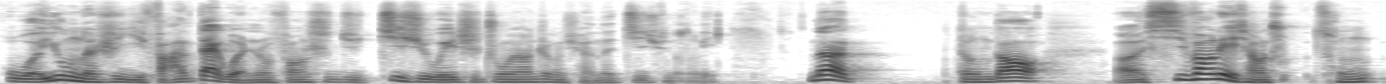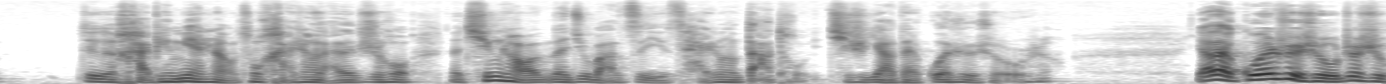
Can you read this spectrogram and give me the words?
我用的是以罚代管这种方式去继续维持中央政权的汲取能力。那等到呃西方列强出从这个海平面上从海上来了之后，那清朝那就把自己财政的大头其实压在关税收入上，压在关税收入，这是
